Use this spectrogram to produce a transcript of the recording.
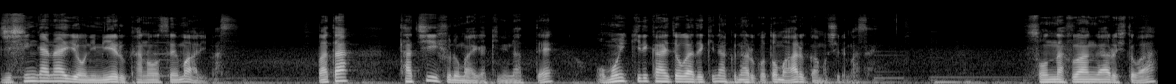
自信がないように見える可能性もあります。また立ち居振る舞いが気になって思いっきり回答ができなくなることもあるかもしれません。そんな不安がある人は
